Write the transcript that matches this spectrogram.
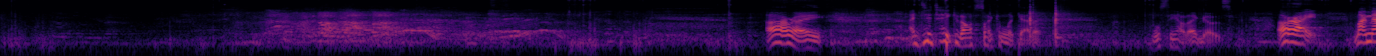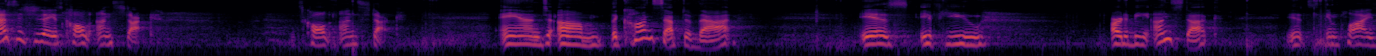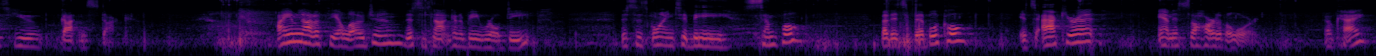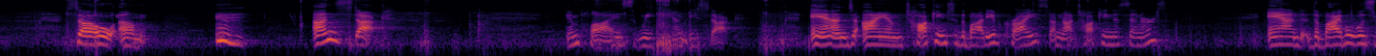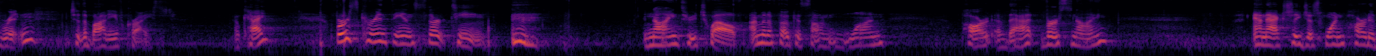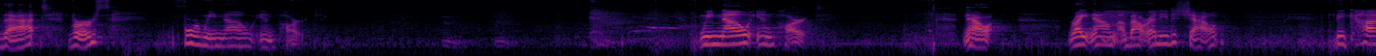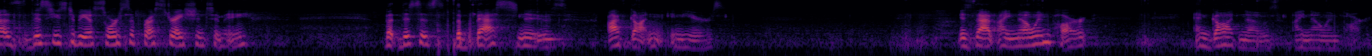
All right. I did take it off so I can look at it. We'll see how that goes. All right. My message today is called Unstuck. It's called Unstuck. And um, the concept of that is if you are to be unstuck, it implies you've gotten stuck. I am not a theologian. This is not going to be real deep. This is going to be simple, but it's biblical it's accurate, and it's the heart of the Lord. Okay? So, um, unstuck implies we can be stuck. And I am talking to the body of Christ, I'm not talking to sinners. And the Bible was written to the body of Christ. Okay? 1 Corinthians 13, 9 through 12. I'm going to focus on one part of that, verse 9 and actually just one part of that verse, for we know in part. We know in part. Now, right now I'm about ready to shout because this used to be a source of frustration to me, but this is the best news I've gotten in years. Is that I know in part, and God knows I know in part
